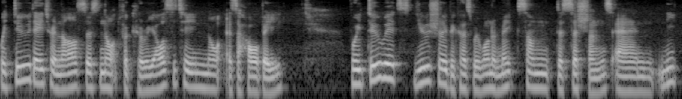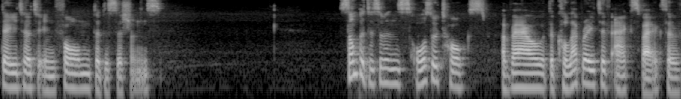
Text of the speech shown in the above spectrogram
we do data analysis not for curiosity, not as a hobby, we do it usually because we want to make some decisions and need data to inform the decisions. Some participants also talks about the collaborative aspects of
